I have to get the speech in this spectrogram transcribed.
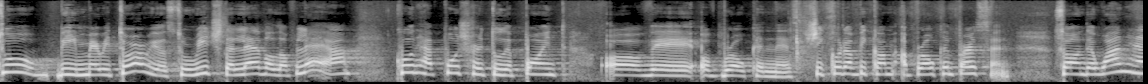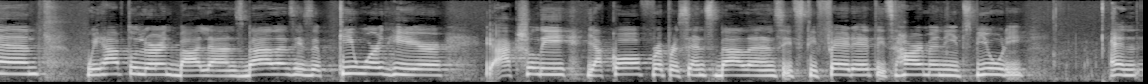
to be meritorious, to reach the level of Leah, could have pushed her to the point of, uh, of brokenness. She could have become a broken person. So, on the one hand, we have to learn balance. Balance is the key word here. Actually, Yaakov represents balance, it's tiferet, it's harmony, it's beauty. And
